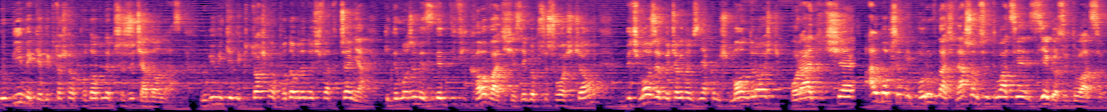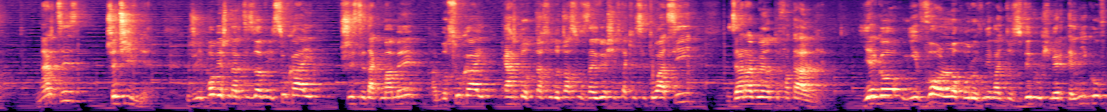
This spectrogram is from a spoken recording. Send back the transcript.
Lubimy, kiedy ktoś miał podobne przeżycia do nas. Lubimy, kiedy ktoś miał podobne doświadczenia, kiedy możemy zidentyfikować się z jego przeszłością, być może wyciągnąć z niej jakąś mądrość, poradzić się, albo przynajmniej porównać naszą sytuację z jego sytuacją. Narcyz przeciwnie. Jeżeli powiesz narcyzowi, słuchaj, wszyscy tak mamy, albo słuchaj, każdy od czasu do czasu znajduje się w takiej sytuacji, zareaguje na to fatalnie. Jego nie wolno porównywać do zwykłych śmiertelników,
